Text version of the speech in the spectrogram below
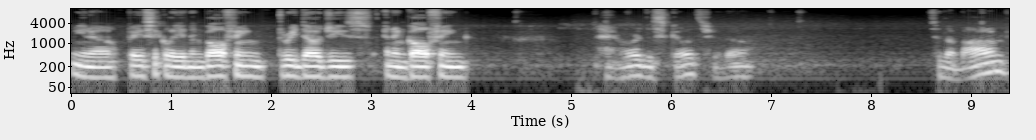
you know, basically an engulfing, three dojis, an engulfing. Man, where'd this go to though? To the bottom?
